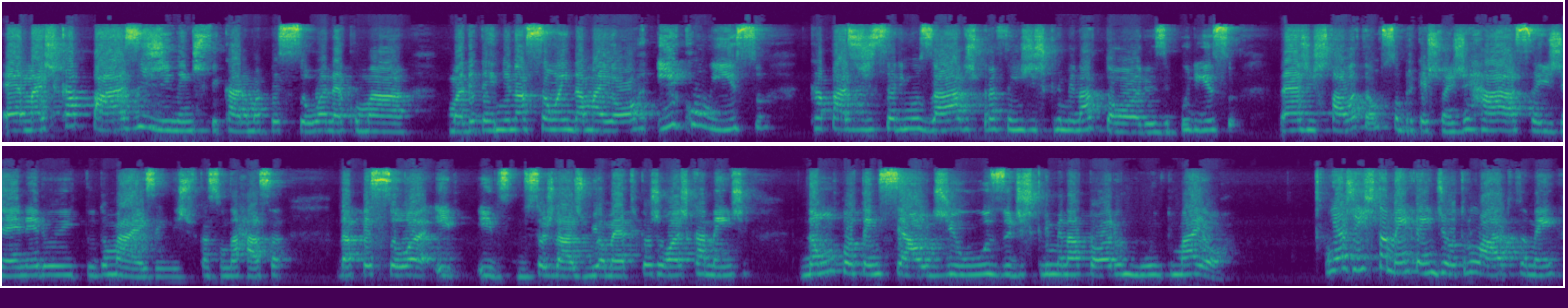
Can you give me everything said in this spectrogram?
é, mais capazes de identificar uma pessoa né, com uma, uma determinação ainda maior e, com isso, capazes de serem usados para fins discriminatórios. E por isso, né, a gente fala tanto sobre questões de raça e gênero e tudo mais, a identificação da raça da pessoa e, e dos seus dados biométricos, logicamente, dão um potencial de uso discriminatório muito maior. E a gente também tem, de outro lado, também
